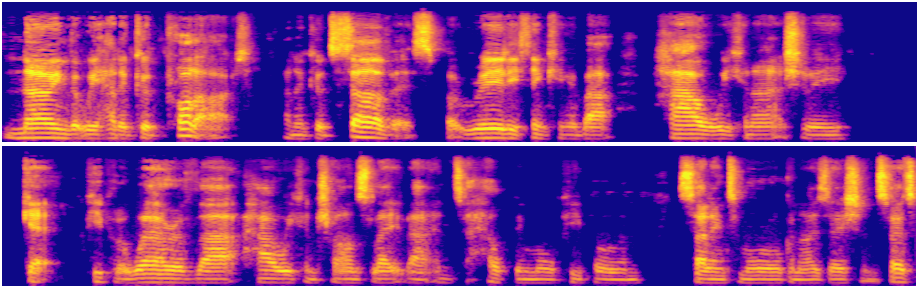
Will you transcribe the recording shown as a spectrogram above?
knowing that we had a good product and a good service, but really thinking about how we can actually get people aware of that, how we can translate that into helping more people and selling to more organizations. So it's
